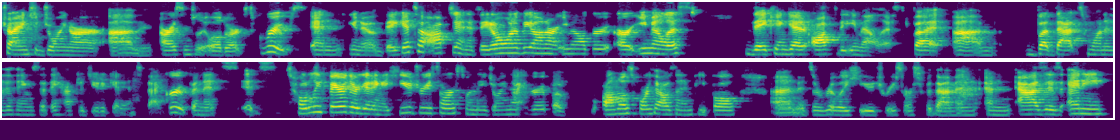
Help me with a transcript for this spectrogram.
trying to join our um, our essentially oiled orgs groups and you know they get to opt in if they don't want to be on our email group our email list they can get off the email list but um, but that's one of the things that they have to do to get into that group and it's it's totally fair they're getting a huge resource when they join that group of almost 4000 people. Um, it's a really huge resource for them. And and as is any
